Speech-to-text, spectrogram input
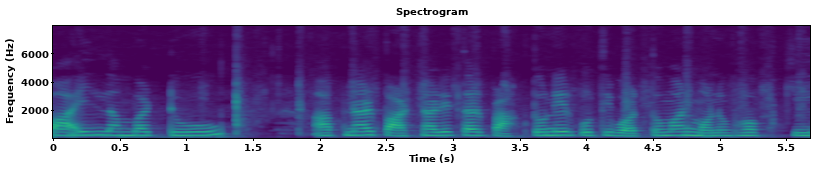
পাইল নাম্বার টু আপনার পার্টনারের তার প্রাক্তনের প্রতি বর্তমান মনোভাব কী?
